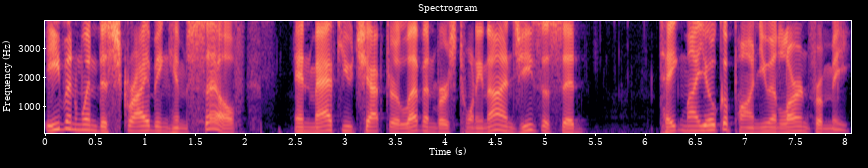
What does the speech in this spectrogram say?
even when describing himself in Matthew chapter 11, verse 29, Jesus said, Take my yoke upon you and learn from me,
